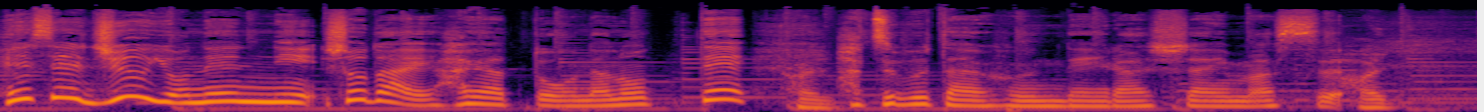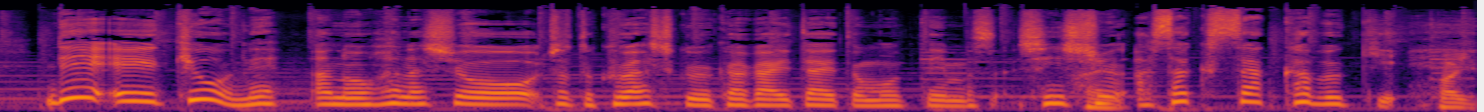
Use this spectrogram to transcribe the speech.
平成14年に初代隼人を名乗って初舞台を踏んでいらっしゃいます、はい、で、えー、今日ねあのお話をちょっと詳しく伺いたいと思っています。新春浅草歌舞伎、はい、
